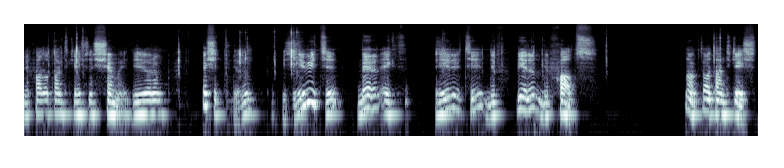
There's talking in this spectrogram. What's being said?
Default authentication schema diyorum. Eşit diyorum. Bearer ex- jvt def, bearer defaults. Nokta authentication.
